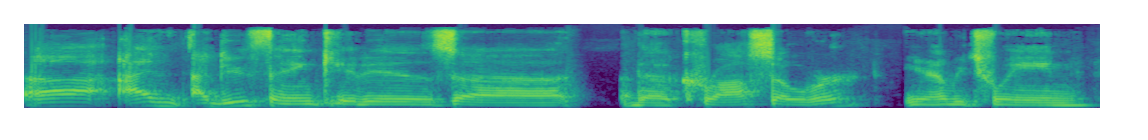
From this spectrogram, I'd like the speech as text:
Uh, I, I do think it is uh, the crossover, you know, between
